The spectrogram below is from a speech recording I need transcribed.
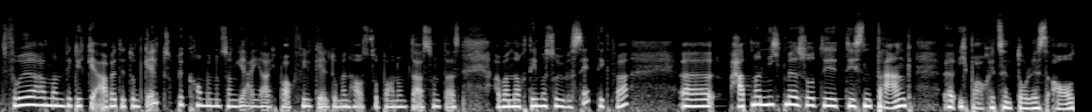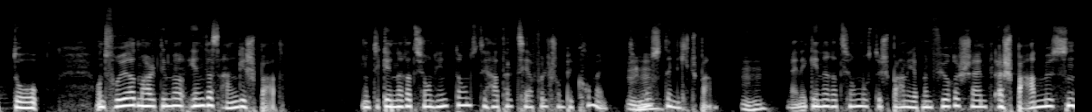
Früher hat man wirklich gearbeitet, um Geld zu bekommen und sagen, ja, ja, ich brauche viel Geld, um ein Haus zu bauen, um das und das. Aber nachdem man so übersättigt war, äh, hat man nicht mehr so die, diesen Drang, äh, ich brauche jetzt ein tolles Auto. Und früher hat man halt immer irgendwas angespart. Und die Generation hinter uns, die hat halt sehr viel schon bekommen. Die Mhm. musste nicht sparen. Mhm. Meine Generation musste sparen. Ich habe meinen Führerschein ersparen müssen,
